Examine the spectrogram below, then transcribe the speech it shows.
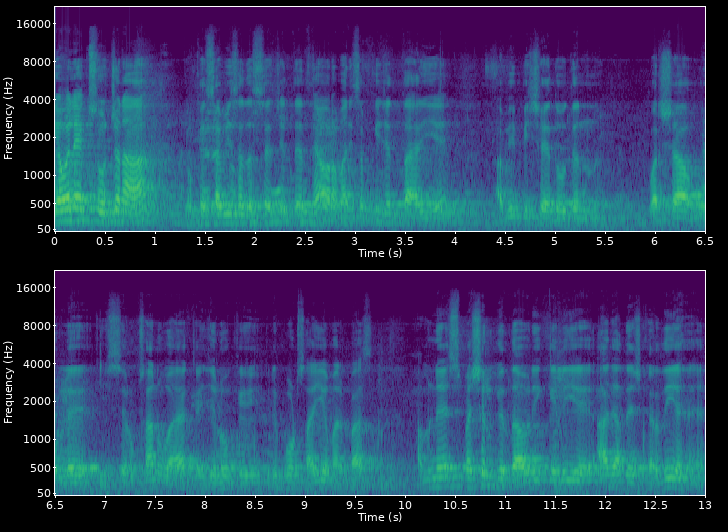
केवल एक सूचना, क्योंकि सभी सदस्य चिंतित हैं और हमारी सबकी चिंता है ये, अभी पीछे दो दिन वर्षा, ओले, इससे नुकसान हुआ है, कई जिलों की रिपोर्ट्स आई है हमारे पास। हमने स्पेशल गिरदावरी के लिए आज आदेश कर दिए हैं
